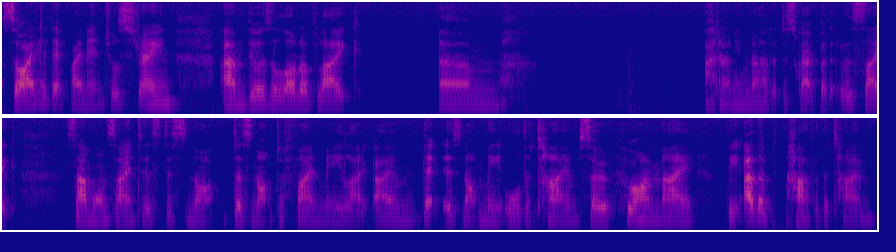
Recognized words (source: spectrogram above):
So I had that financial strain. Um, there was a lot of like, um, I don't even know how to describe, but it was like Samoan scientist does not does not define me. Like I am that is not me all the time. So who am I the other half of the time?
